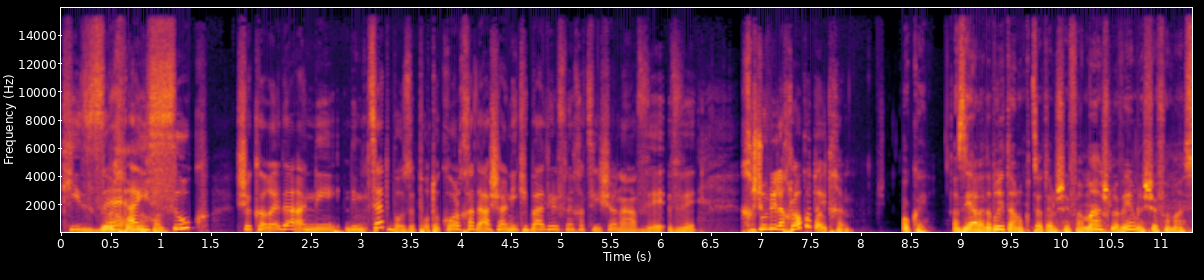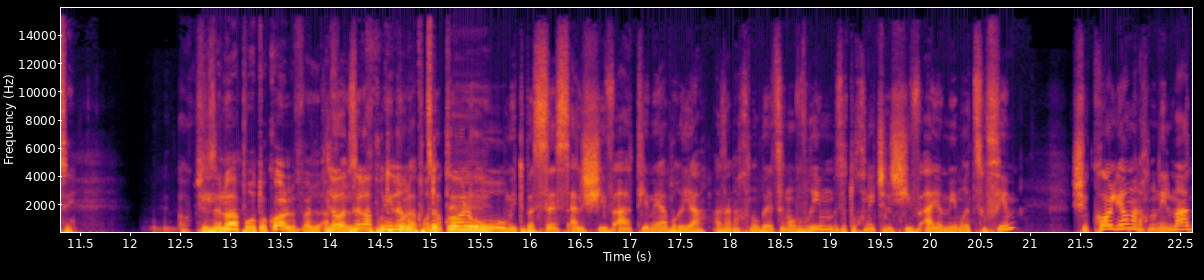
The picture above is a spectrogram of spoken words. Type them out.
כי זה נכון, נכון. העיסוק שכרגע אני נמצאת בו, זה פרוטוקול חדש שאני קיבלתי לפני חצי שנה, ו- וחשוב לי לחלוק אותו איתכם. אוקיי. אז יאללה, דברי איתנו קצת על שפע. מה השלבים לשפע מעשי? שזה לא הפרוטוקול, אבל... לא, אבל זה לא הפרוטוקול, לנו קצת, הפרוטוקול אה, הוא מתבסס על שבעת ימי הבריאה. אז אנחנו בעצם עוברים, זו תוכנית של שבעה ימים רצופים, שכל יום אנחנו נלמד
